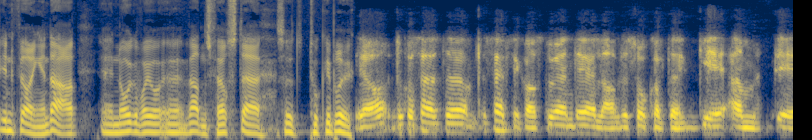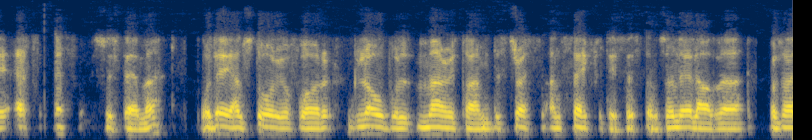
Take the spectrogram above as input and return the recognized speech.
innføringen der? Norge var jo verdens første som tok i bruk. Ja, du kan si at Safetycast er en del av det såkalte GMDSS-systemet. Og Det står jo for Global Maritime Distress and Safety System, som en del av si,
